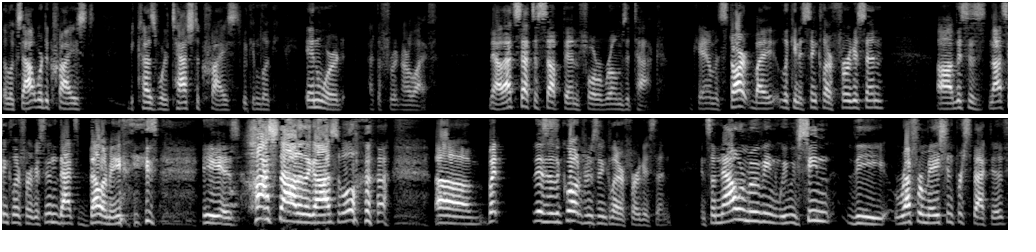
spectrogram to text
that looks outward to Christ. Because we're attached to Christ, we can look inward at the fruit in our life. Now that sets us up then for Rome's attack. Okay, I'm going to start by looking at Sinclair Ferguson. Uh, this is not Sinclair Ferguson. That's Bellarmine. He's he is hostile to the gospel. um, but this is a quote from Sinclair Ferguson. And so now we're moving, we, have seen the Reformation perspective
